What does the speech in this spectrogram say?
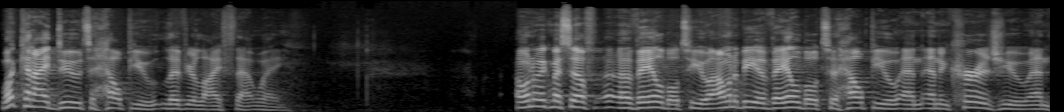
What can I do to help you live your life that way? I want to make myself available to you. I want to be available to help you and, and encourage you and,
